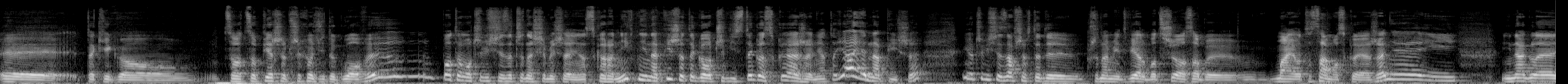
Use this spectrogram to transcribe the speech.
yy, takiego, co, co pierwsze przychodzi do głowy. Potem oczywiście zaczyna się myślenie, no skoro nikt nie napisze tego oczywistego skojarzenia, to ja je napiszę. I oczywiście zawsze wtedy przynajmniej dwie albo trzy osoby mają to samo skojarzenie i i nagle,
